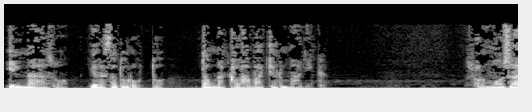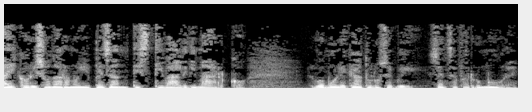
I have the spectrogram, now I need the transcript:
Il naso era stato rotto da una clava germanica. Sul mosaico risuonarono i pesanti stivali di Marco. L'uomo legato lo seguì senza far rumore.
